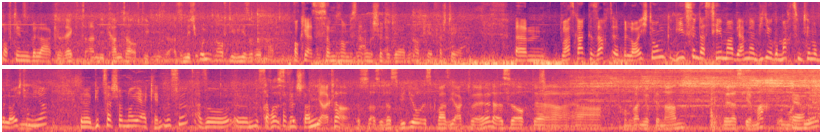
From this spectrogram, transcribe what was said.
auf den Belag? Direkt an die Kante auf die Wiese. Also nicht unten auf die Wiese, oben auf die Wiese. Okay, also da muss noch ein bisschen angeschüttet werden. Okay, verstehe. Ähm, du hast gerade gesagt, äh, Beleuchtung. Wie ist denn das Thema? Wir haben ja ein Video gemacht zum Thema Beleuchtung hier. Äh, Gibt es da schon neue Erkenntnisse? Also ähm, ist daraus es was entstanden? Ja, klar. Es, also das Video ist quasi aktuell. Da ist ja auch der Herr, ich komme gerade nicht auf den Namen, der das hier macht und Ja. montiert.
